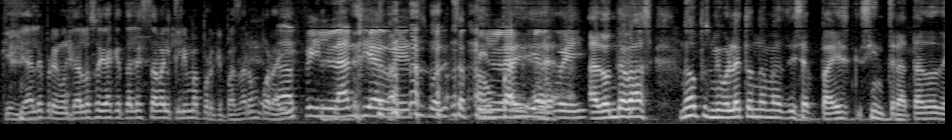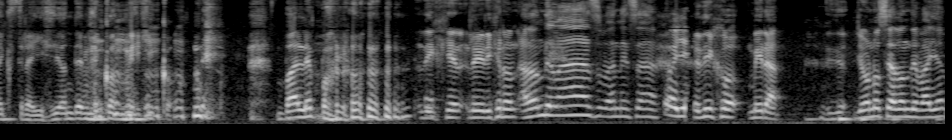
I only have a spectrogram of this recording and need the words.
que ya le pregunté a los ya qué tal estaba el clima porque pasaron por A ahí. Finlandia, güey. Esos boletos a A Finlandia, a- güey. ¿A dónde vas? No, pues mi boleto nomás dice país sin tratado de extradición de con México. vale por... Dije- le dijeron, ¿a dónde vas, Vanessa? Oye, Le dijo, mira, yo no sé a dónde vaya,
